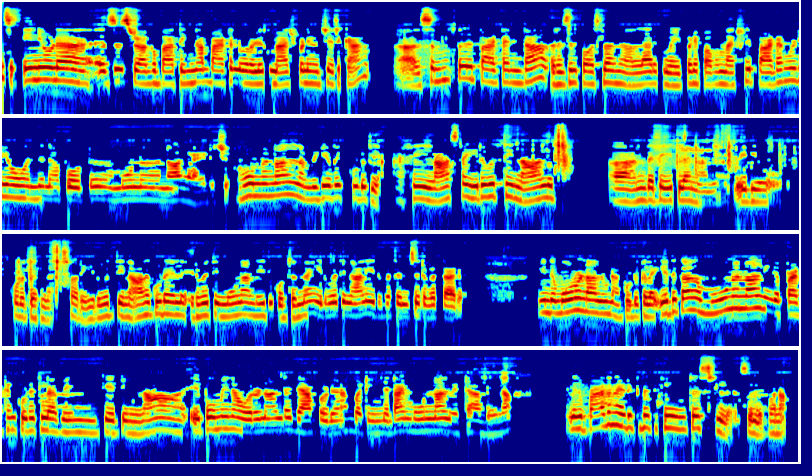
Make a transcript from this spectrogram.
Friends என்னோட எஸ்எஸ்டாக பார்த்தீங்கன்னா pattern ஓரளவுக்கு மேட்ச் பண்ணி வச்சுருக்கேன். சிம்பிள் பேட்டர்ன் தான். ரிசல்ட் பாஸ்ல நல்லா இருக்கும் வெயிட் பண்ணி பார்ப்போம். ஆக்சுவலி படம் வீடியோ வந்து நான் போட்டு மூணு நாள் ஆயிடுச்சு. மூணு நாள் நான் வீடியோவே கொடுக்கல. ஆக்சுவலி லாஸ்ட்டாக இருபத்தி நாலு அந்த டேட்டில் நான் வீடியோ கொடுத்துருந்தேன். சாரி இருபத்தி நாலு கூட இல்லை. இருபத்தி மூணாம் தேதி கொடுத்துருந்தேன். இருபத்தி நாலு இருபத்தஞ்சு இருபத்தாறு. இந்த மூணு நாளும் நான் கொடுக்கல. எதுக்காக மூணு நாள் நீங்கள் பேட்டர்ன் கொடுக்கல அப்படின்னு கேட்டிங்கன்னா எப்போவுமே நான் ஒரு நாள் தான் கேப் விடுவேன். பட் இந்த டைம் மூணு நாள் விட்டேன் அப்படின்னா எனக்கு பேட்டர்ன் எடுக்கிறதுக்கு இன்ட்ரெஸ்ட் இல்லை சொல்ல போனால்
